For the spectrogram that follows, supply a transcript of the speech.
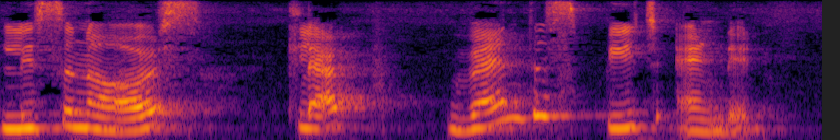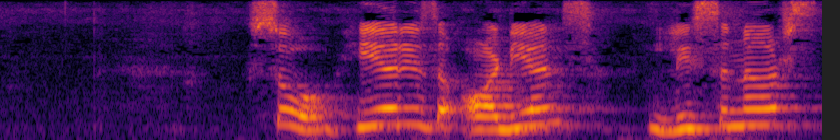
listeners clap when the speech ended so here is the audience, listeners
